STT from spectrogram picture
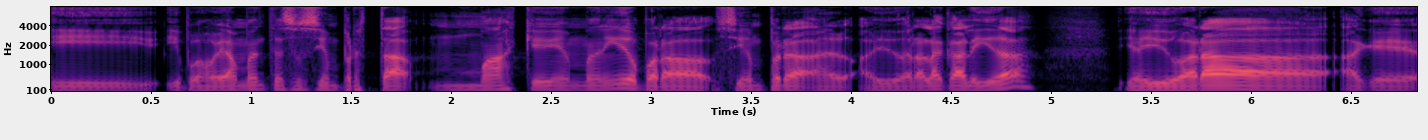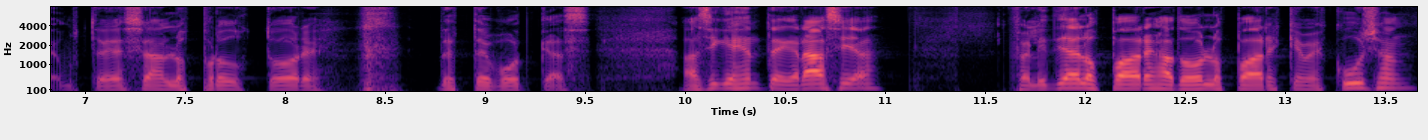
Y, pues obviamente eso siempre está más que bienvenido para siempre ayudar a la calidad y ayudar a, a que ustedes sean los productores de este podcast. Así que gente, gracias. Feliz Día de los Padres a todos los padres que me escuchan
